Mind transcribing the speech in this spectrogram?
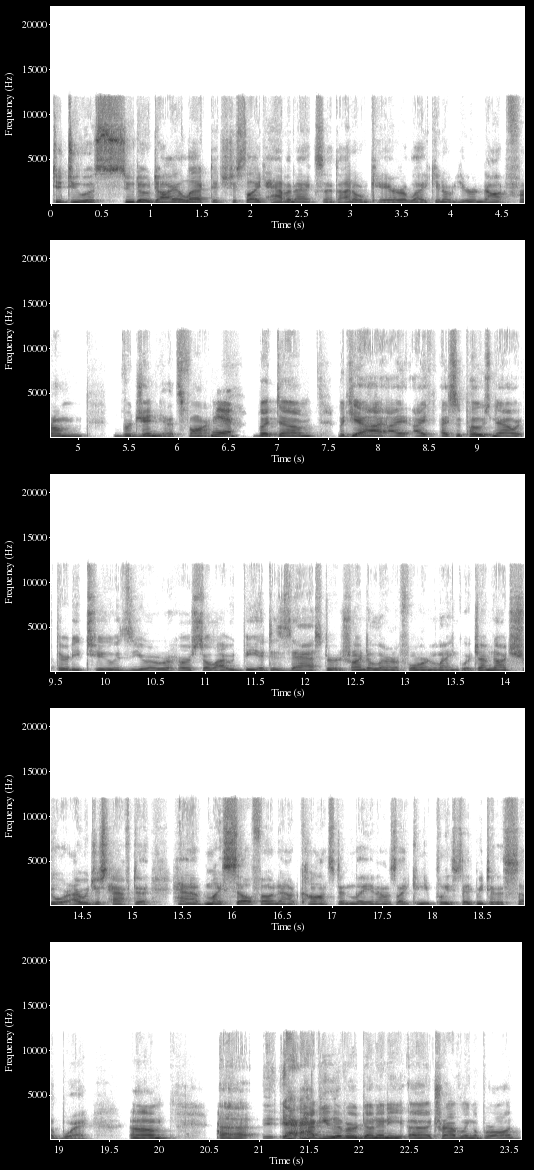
to do a pseudo dialect. It's just like have an accent. I don't care. Like you know, you're not from Virginia. It's fine. Yeah. But um, but yeah, I I I suppose now at 32 with zero rehearsal, I would be a disaster at trying to learn a foreign language. I'm not sure. I would just have to have my cell phone out constantly, and I was like, "Can you please take me to the subway?" Um, uh, have you ever done any uh, traveling abroad?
